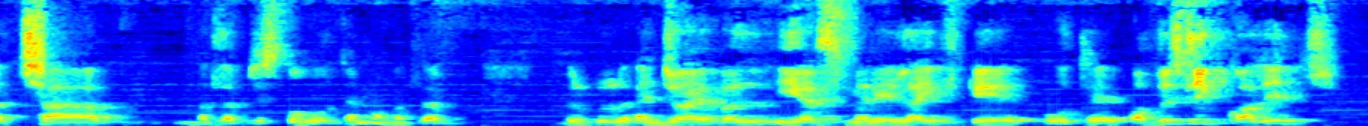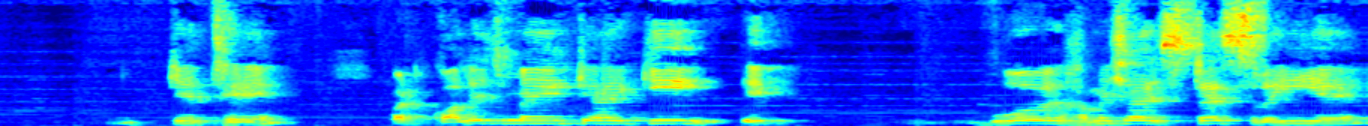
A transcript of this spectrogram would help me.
अच्छा मतलब जिसको बोलते हैं ना मतलब बिल्कुल एंजॉयबल ईयर्स मेरे लाइफ के वो थे। ऑब्वियसली कॉलेज के थे बट कॉलेज में क्या है कि एक वो हमेशा स्ट्रेस रही है,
